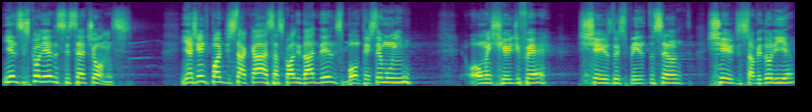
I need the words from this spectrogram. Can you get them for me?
E eles escolheram esses sete homens. E a gente pode destacar essas qualidades deles: bom testemunho, homens cheios de fé, cheios do Espírito Santo, cheios de sabedoria.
